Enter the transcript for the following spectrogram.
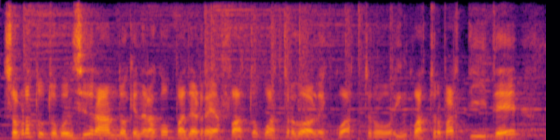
soprattutto considerando che nella Coppa del Re ha fatto 4 gol in 4 partite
